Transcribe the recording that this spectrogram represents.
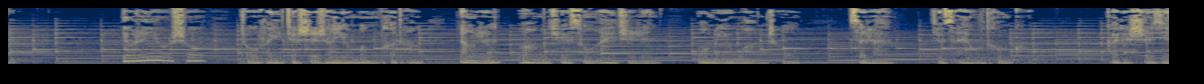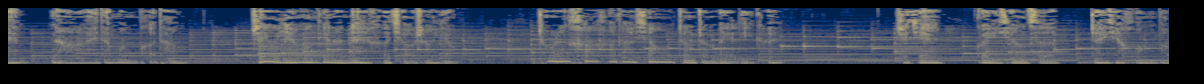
呢？有人又说，除非这世上有孟婆汤，让人忘却所爱之人，忘忧忘愁，自然就再无痛苦。可这世间哪来的孟婆汤？只有阎王殿的奈何桥上有。众人哈哈大笑，正准备离开，只见桂香子摘下黄榜，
